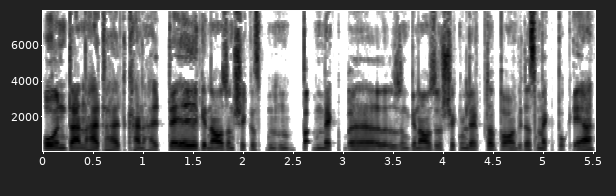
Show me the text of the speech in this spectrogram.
Und dann halt halt kann halt Dell genauso ein schickes Mac, äh, so ein genauso schicken Laptop bauen wie das MacBook Air.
